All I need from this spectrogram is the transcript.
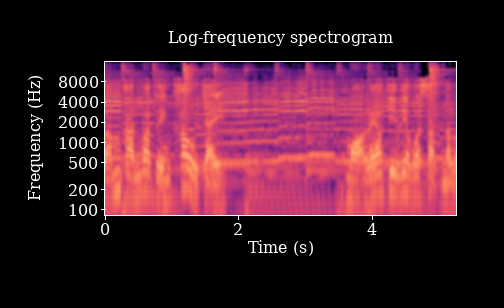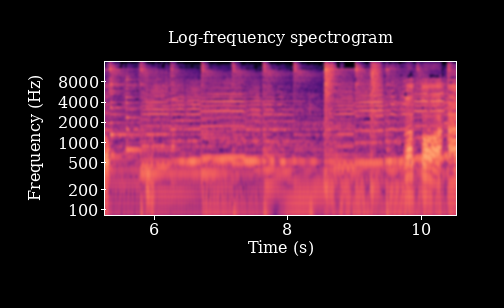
สำคัญว่าตัวเองเข้าใจ เหมาะแล้วที่เรียกว่าสัตว์นรก แล้วก็หา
